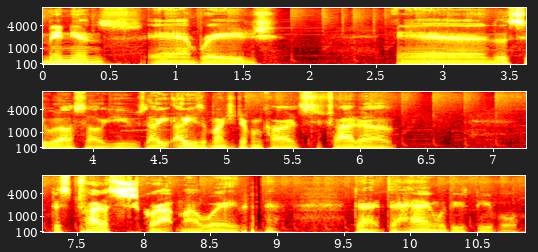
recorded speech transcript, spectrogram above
minions and rage and let's see what else I'll use. I, I use a bunch of different cards to try to just try to scrap my way to, to hang with these people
